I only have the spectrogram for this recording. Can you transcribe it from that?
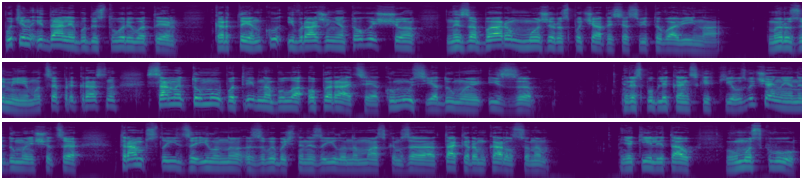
Путін і далі буде створювати картинку і враження того, що незабаром може розпочатися світова війна. Ми розуміємо це прекрасно. Саме тому потрібна була операція комусь, я думаю, із республіканських кіл. Звичайно, я не думаю, що це Трамп стоїть за Ілоном, за, вибачте, не за Ілоном Маском, за Такером Карлсоном, який літав в Москву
